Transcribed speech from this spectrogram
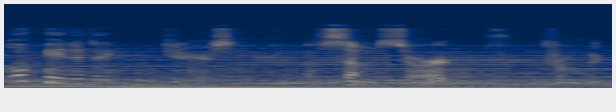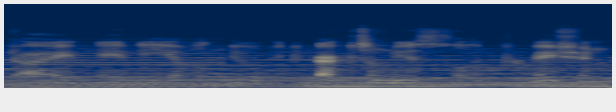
located computers of some sort from which I may be able to extract some useful information.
